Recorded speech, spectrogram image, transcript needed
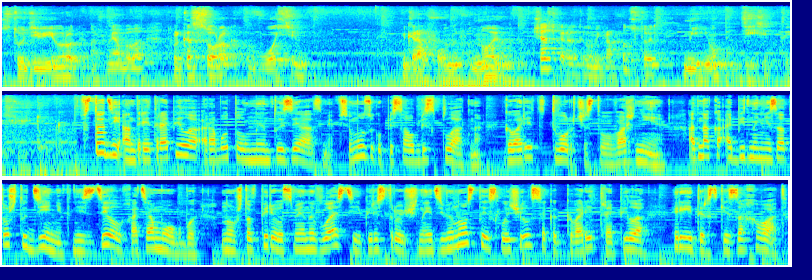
студий в Европе, потому что у меня было только 48 микрофонов Нойман. Сейчас каждый микрофон стоит минимум 10 тысяч долларов студии Андрей Тропила работал на энтузиазме. Всю музыку писал бесплатно. Говорит, творчество важнее. Однако обидно не за то, что денег не сделал, хотя мог бы, но что в период смены власти и перестроечные 90-е случился, как говорит Тропила, рейдерский захват.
